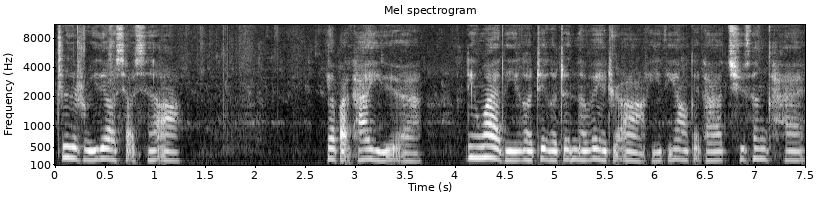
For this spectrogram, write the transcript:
织的时候一定要小心啊，要把它与。另外的一个这个针的位置啊，一定要给它区分开，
